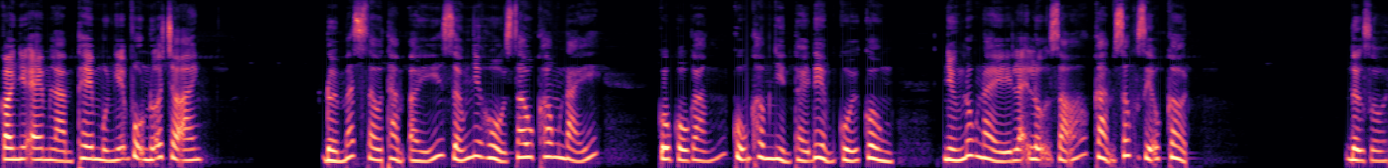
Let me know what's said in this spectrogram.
Coi như em làm thêm một nghĩa vụ nữa cho anh. Đôi mắt sâu thẳm ấy giống như hồ sâu không đáy. Cô cố gắng cũng không nhìn thấy điểm cuối cùng, nhưng lúc này lại lộ rõ cảm xúc diễu cợt. Được rồi.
